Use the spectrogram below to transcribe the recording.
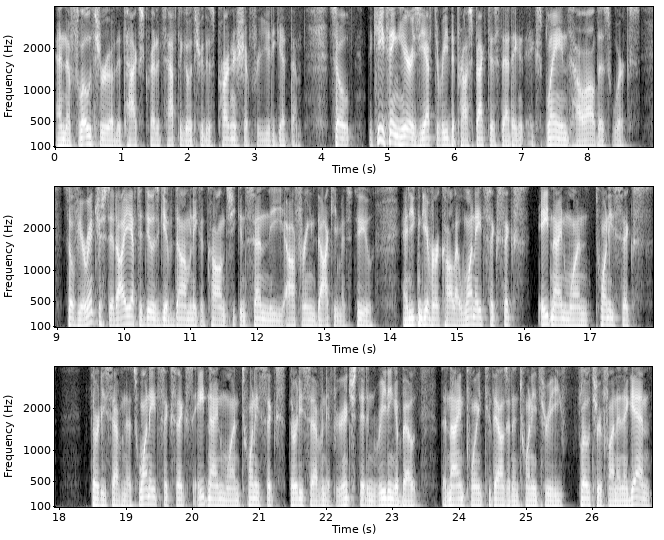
and the flow through of the tax credits have to go through this partnership for you to get them. So the key thing here is you have to read the prospectus that explains how all this works. So if you're interested, all you have to do is give Dominique a call and she can send the offering documents to you. And you can give her a call at 1 891 2637. That's 1 891 2637 if you're interested in reading about the Ninepoint 2023 flow through fund. And again,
